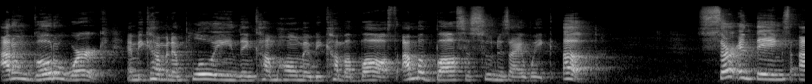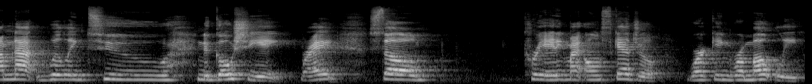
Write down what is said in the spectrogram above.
I don't go to work and become an employee and then come home and become a boss. I'm a boss as soon as I wake up certain things I'm not willing to negotiate, right? So creating my own schedule, working remotely,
